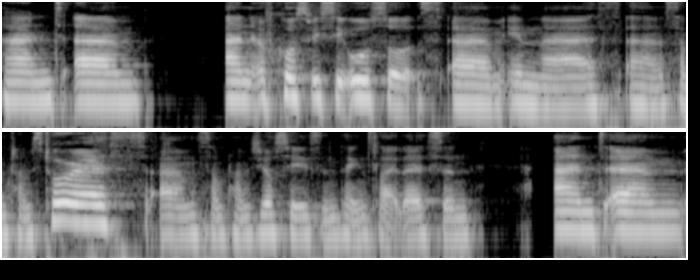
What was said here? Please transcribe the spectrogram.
and um, and of course we see all sorts um, in there. Uh, sometimes tourists, um, sometimes yachties and things like this, and and um,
